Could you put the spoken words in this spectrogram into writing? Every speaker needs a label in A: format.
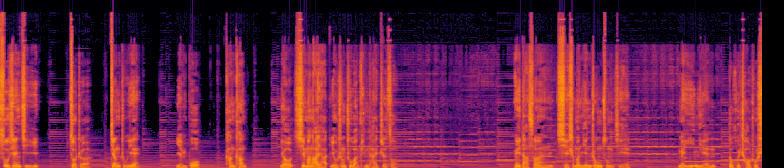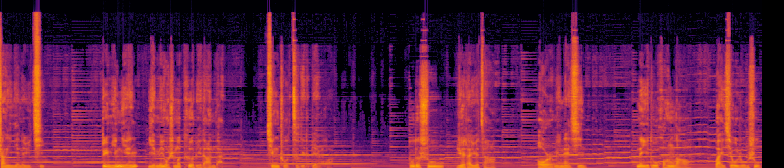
A: 素贤集》，作者江竹燕，演播康康，由喜马拉雅有声出版平台制作。没打算写什么年终总结，每一年都会超出上一年的预期，对明年也没有什么特别的安排，清楚自己的变化。读的书越来越杂，偶尔没耐心，内读黄老。外修如树，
